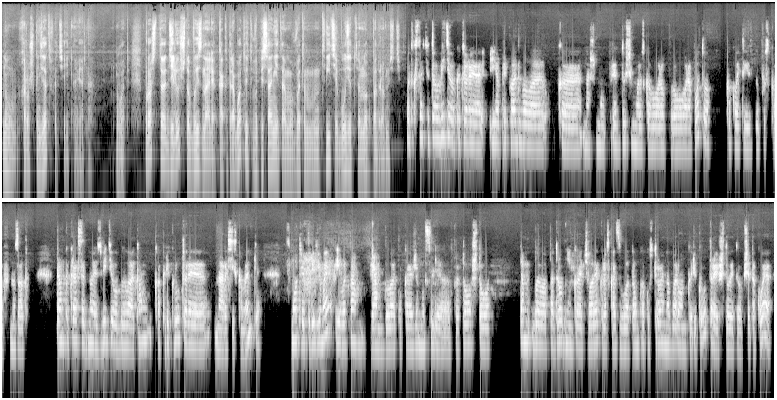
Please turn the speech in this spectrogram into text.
ну, хороших кандидатов отсеять, наверное. Вот. Просто делюсь, чтобы вы знали, как это работает. В описании там в этом твите будет много подробностей. Вот, кстати, то видео, которое я прикладывала к нашему предыдущему разговору про работу, какой-то из выпусков назад. Там как раз одно из видео было о том, как рекрутеры на российском рынке смотрят резюме, и вот там прям была такая же мысль э, про то, что там было подробненько, человек рассказывал о том, как устроена воронка рекрутера, и что это вообще такое,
